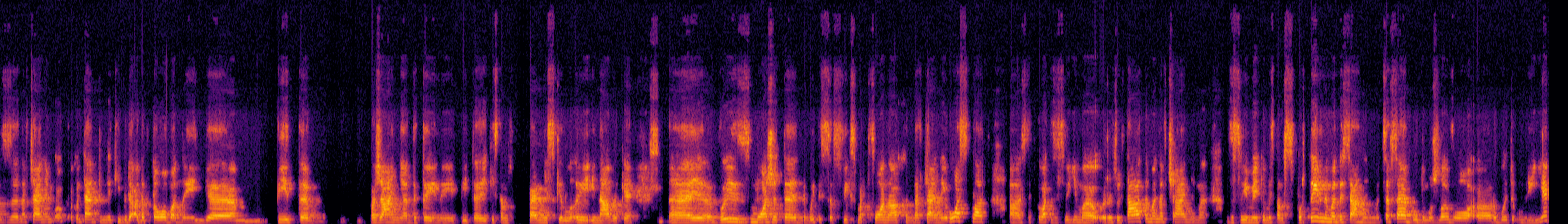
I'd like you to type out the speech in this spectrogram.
з навчальним контентом, який буде адаптований е, під е, бажання дитини, під е, якісь там певні скіли і навики. Е, Ви зможете дивитися в своїх смартфонах навчальний розклад, слідкувати за своїми результатами навчальними, за своїми якимись там спортивними досягненнями. Це все буде можливо е, робити у мрії.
